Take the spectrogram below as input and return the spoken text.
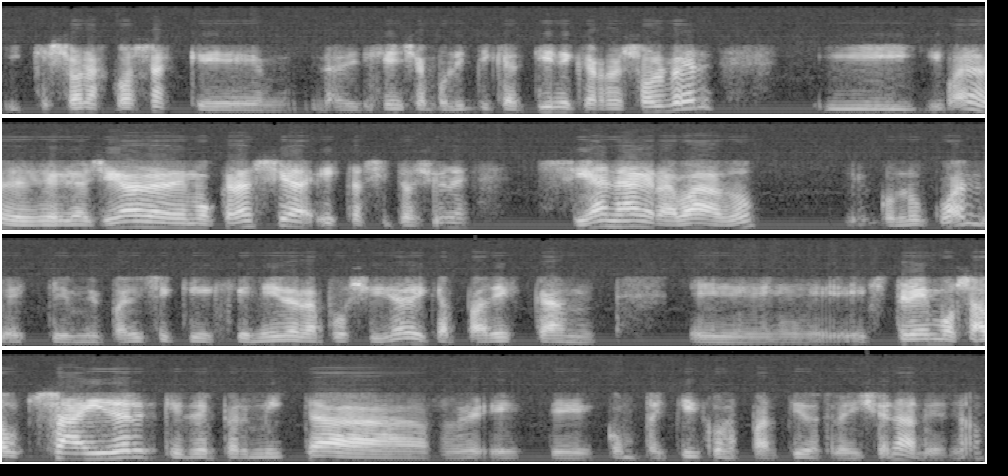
y que son las cosas que la dirigencia política tiene que resolver, y, bueno, desde la llegada de la democracia estas situaciones se han agravado, con lo cual este, me parece que genera la posibilidad de que aparezcan eh, extremos outsider que le permita este, competir con los partidos tradicionales, ¿no?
